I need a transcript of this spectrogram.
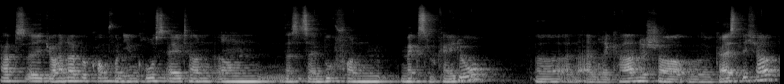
hat äh, Johanna bekommen von ihren Großeltern. Ähm, das ist ein Buch von Max Lucado, äh, ein amerikanischer äh, Geistlicher.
